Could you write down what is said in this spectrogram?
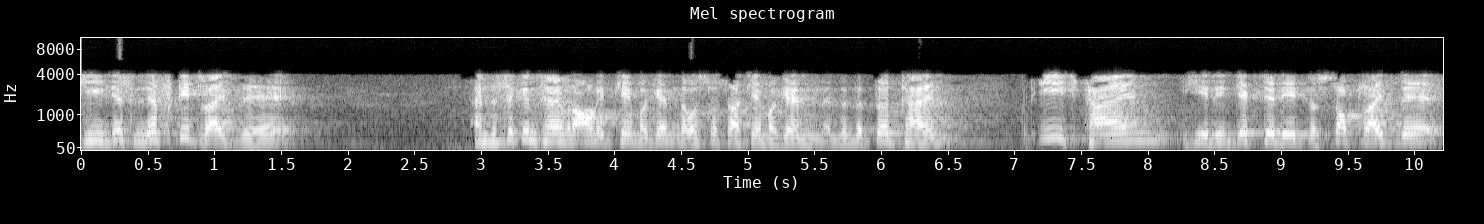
he just left it right there, and the second time round it came again, the waswasa came again, and then the third time, but each time he rejected it or stopped right there,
